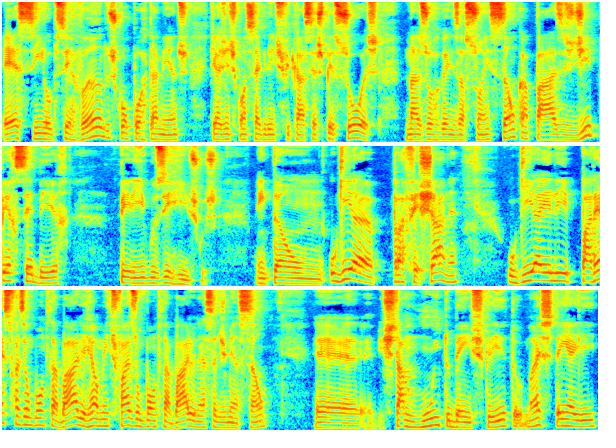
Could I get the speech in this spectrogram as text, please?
É sim observando os comportamentos que a gente consegue identificar se as pessoas nas organizações são capazes de perceber perigos e riscos. Então, o guia, para fechar, né? O guia ele parece fazer um bom trabalho, realmente faz um bom trabalho nessa dimensão. É, está muito bem escrito, mas tem aí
